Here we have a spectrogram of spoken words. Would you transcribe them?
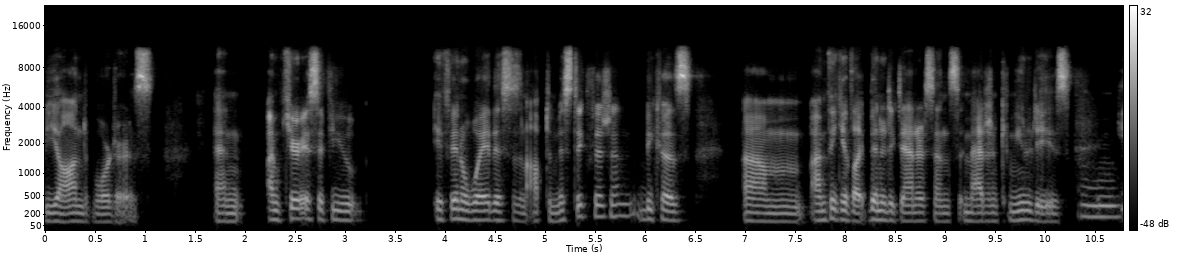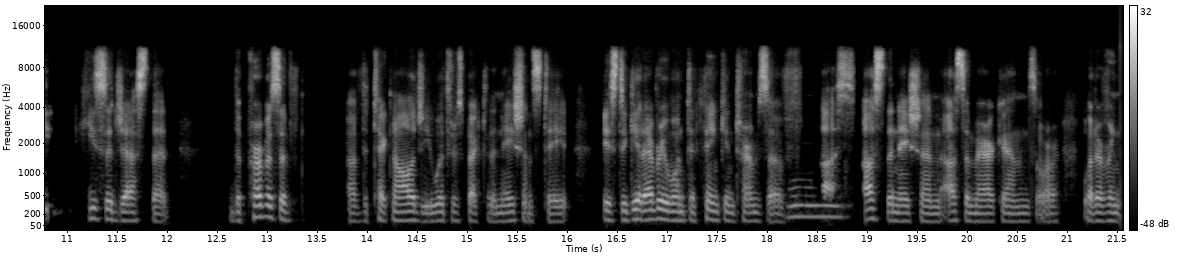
beyond borders. And I'm curious if you, if in a way this is an optimistic vision, because um, I'm thinking of like Benedict Anderson's Imagined Communities. Mm, He, he suggests that the purpose of, of the technology with respect to the nation state is to get everyone to think in terms of Mm. us, us the nation, us Americans, or whatever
